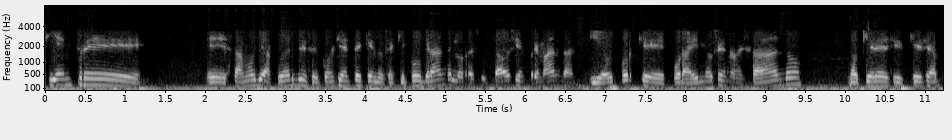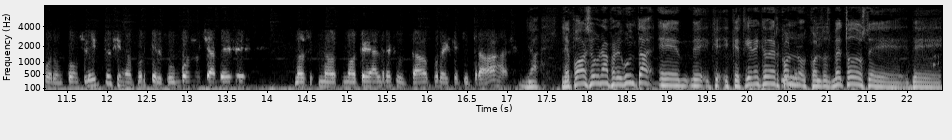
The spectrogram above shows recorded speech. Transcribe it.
siempre eh, estamos de acuerdo y soy consciente que en los equipos grandes los resultados siempre mandan. Y hoy porque por ahí no se nos está dando no quiere decir que sea por un conflicto, sino porque el fútbol muchas veces no, no, te da el resultado por el que tú trabajas. Ya, le puedo hacer una pregunta eh, eh, que, tiene que ver con, con los métodos de,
